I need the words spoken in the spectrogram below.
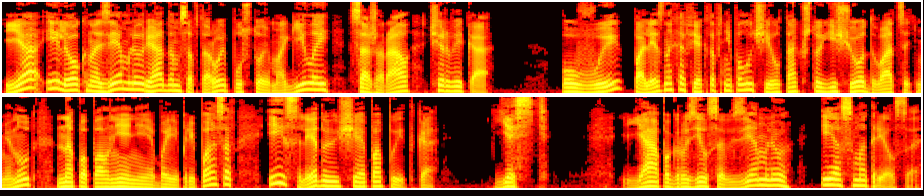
Я и лег на землю рядом со второй пустой могилой, сожрал червяка. Увы, полезных эффектов не получил, так что еще 20 минут на пополнение боеприпасов и следующая попытка. Есть! Я погрузился в землю и осмотрелся.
